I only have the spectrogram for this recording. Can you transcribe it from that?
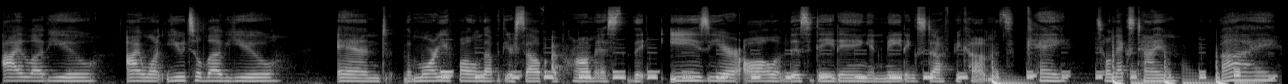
I love you. I want you to love you. And the more you fall in love with yourself, I promise, the easier all of this dating and mating stuff becomes. Okay, till next time. Bye.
